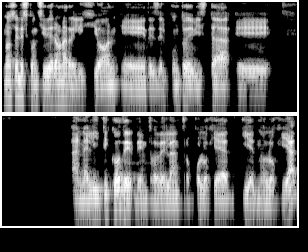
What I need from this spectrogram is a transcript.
no se les considera una religión eh, desde el punto de vista analítico de, dentro de la antropología y etnología.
